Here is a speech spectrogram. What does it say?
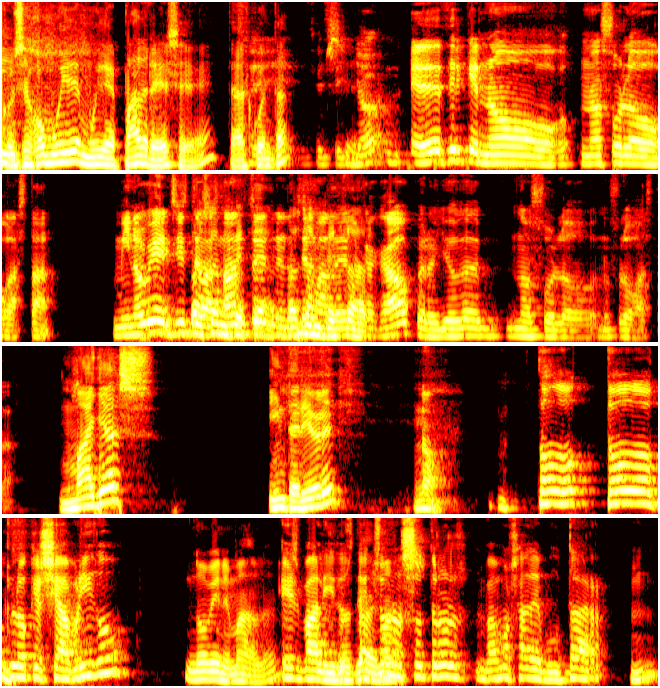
Consejo muy de, muy de padre ese, ¿eh? ¿Te das Sí, cuenta? sí, sí. Yo he de decir que no, no suelo gastar. Mi novia insiste Vas bastante empezar, en el tema del cacao, pero yo de- no, suelo, no suelo gastar. ¿Mallas interiores? No. Todo, todo lo que sea abrigo no viene mal, ¿eh? es válido. No De hecho, nosotros vamos a debutar ¿m?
